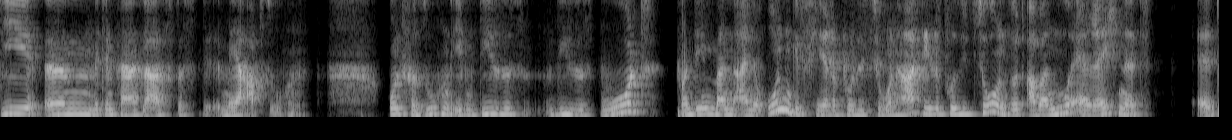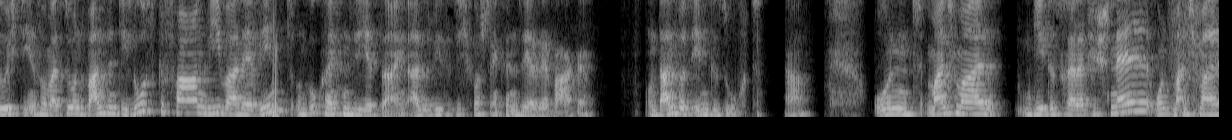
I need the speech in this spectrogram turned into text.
die ähm, mit dem Fernglas das Meer absuchen und versuchen eben dieses, dieses Boot, von dem man eine ungefähre Position hat, diese Position wird aber nur errechnet durch die Information, wann sind die losgefahren, wie war der Wind und wo könnten sie jetzt sein. Also wie Sie sich vorstellen können, sehr, sehr vage. Und dann wird eben gesucht. Ja. Und manchmal geht es relativ schnell und manchmal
